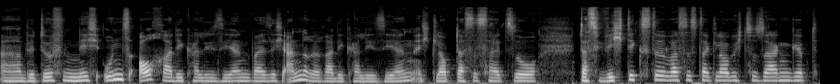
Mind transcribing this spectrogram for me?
Äh, wir dürfen nicht uns auch radikalisieren, weil sich andere radikalisieren. Ich glaube, das ist halt so das Wichtigste, was es da, glaube ich, zu sagen gibt.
